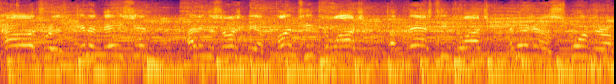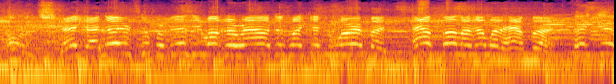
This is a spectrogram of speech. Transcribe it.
college where there's innovation. I think the Stars going to be a fun team to watch, a fast team to watch, and they're going to swarm their opponents. Hey, I know you're super busy walking around just like get to work, but have fun like I want to have fun. Thank you.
